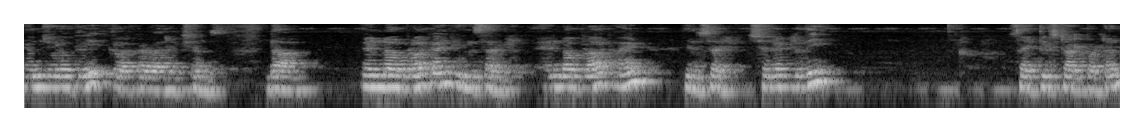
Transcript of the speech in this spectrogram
m03 clockwise directions the end of block and insert end of block and insert select the cycle start button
